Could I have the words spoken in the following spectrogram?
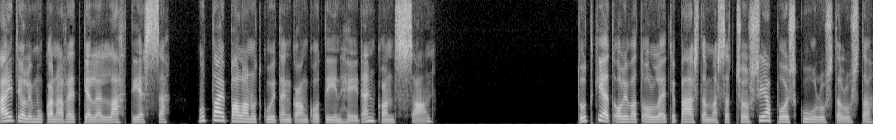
äiti oli mukana retkelle lähtiessä, mutta ei palannut kuitenkaan kotiin heidän kanssaan. Tutkijat olivat olleet jo päästämässä Joshia pois kuulustelusta,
